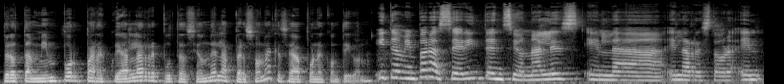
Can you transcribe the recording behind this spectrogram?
pero también por, para cuidar la reputación de la persona que se va a poner contigo, ¿no? Y también para ser intencionales en la, en la restauración,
